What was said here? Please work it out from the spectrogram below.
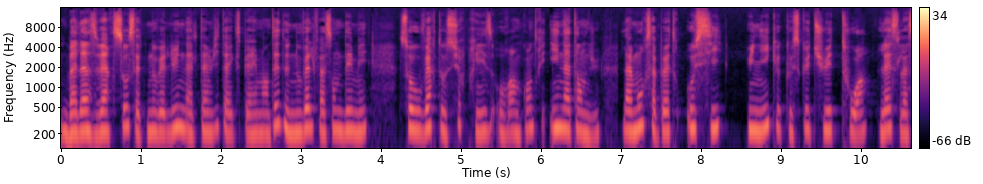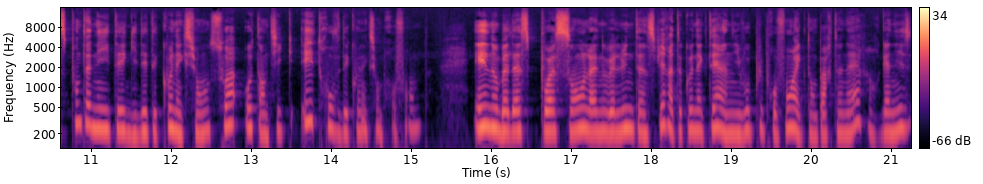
Badass Verso, cette nouvelle lune, elle t'invite à expérimenter de nouvelles façons d'aimer. Sois ouverte aux surprises, aux rencontres inattendues. L'amour, ça peut être aussi unique que ce que tu es toi. Laisse la spontanéité guider tes connexions, sois authentique et trouve des connexions profondes. Et nos badass poissons, la nouvelle lune t'inspire à te connecter à un niveau plus profond avec ton partenaire. Organise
